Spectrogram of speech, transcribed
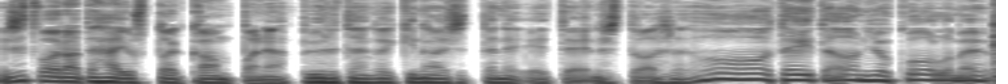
Ja sitten voidaan tehdä just toi kampanja, pyydetään kaikki naiset tänne eteen. Ja sitten on silleen, oo, teitä on jo kolme.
